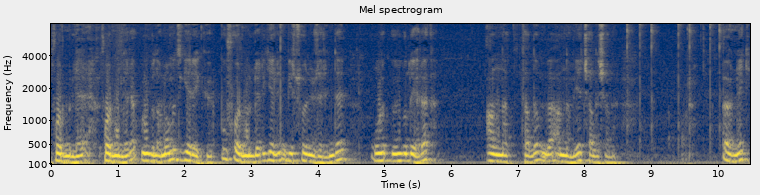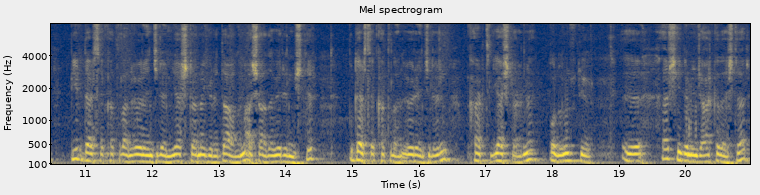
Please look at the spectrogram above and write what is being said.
formülle, formüllere uygulamamız gerekiyor. Bu formülleri gelin bir soru üzerinde uygulayarak anlatalım ve anlamaya çalışalım. Örnek bir derse katılan öğrencilerin yaşlarına göre dağılımı aşağıda verilmiştir. Bu derse katılan öğrencilerin kartil yaşlarını bulunuz diyor. Ee, her şeyden önce arkadaşlar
